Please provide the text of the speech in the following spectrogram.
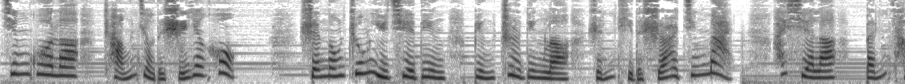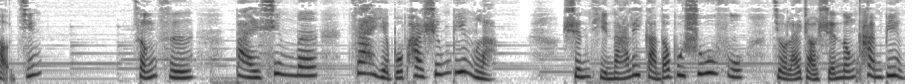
经过了长久的实验后，神农终于确定并制定了人体的十二经脉，还写了《本草经》。从此，百姓们再也不怕生病了。身体哪里感到不舒服，就来找神农看病。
